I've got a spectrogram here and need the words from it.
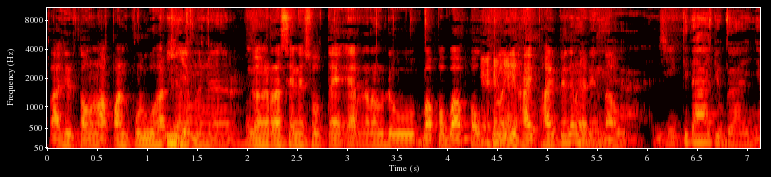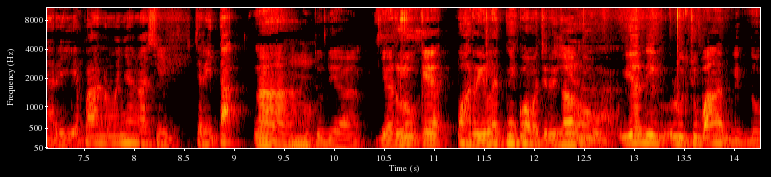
lahir tahun 80-an Iya, yang benar. nggak ngerasain SOTR karena udah bapak-bapak waktu lagi hype-hype kan nggak ada yang tahu. di sini kita juga nyari apa namanya ngasih cerita. Nah itu dia. Biar lu kayak wah relate nih gua sama cerita lu. Iya di lucu banget gitu.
